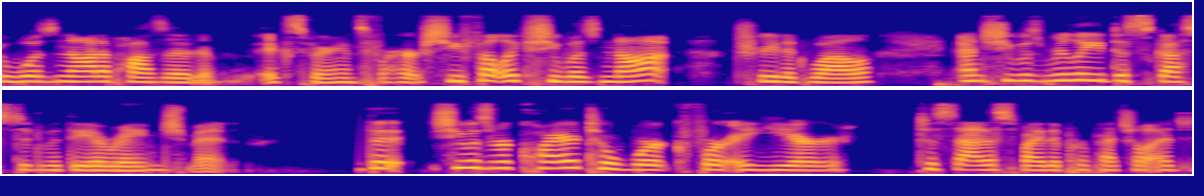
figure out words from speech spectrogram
It was not a positive experience for her. She felt like she was not treated well, and she was really disgusted with the arrangement. The, she was required to work for a year to satisfy the perpetual ed-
